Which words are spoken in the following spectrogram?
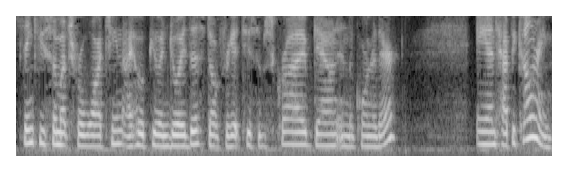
Thank you so much for watching. I hope you enjoyed this. Don't forget to subscribe down in the corner there. And happy coloring!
